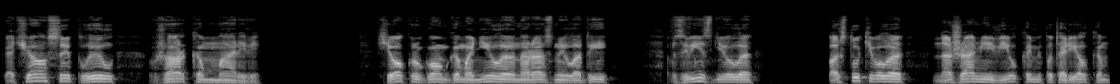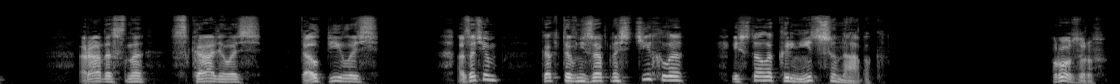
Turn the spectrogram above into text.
качался и плыл в жарком мареве. Все кругом гомонило на разные лады, взвизгивало, постукивало ножами и вилками по тарелкам — радостно скалилась, толпилась, а затем как-то внезапно стихла и стала крениться на бок. Прозоров,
